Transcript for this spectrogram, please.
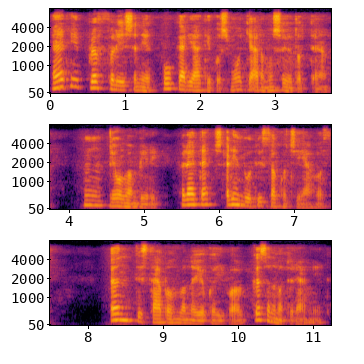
Harry blöffölésen ért pókerjátékos módjára mosolyodott el. Hm, jól van, Billy, felelte, és elindult vissza a kocsijához. Ön tisztában van a jogaival. Köszönöm a türelmét.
